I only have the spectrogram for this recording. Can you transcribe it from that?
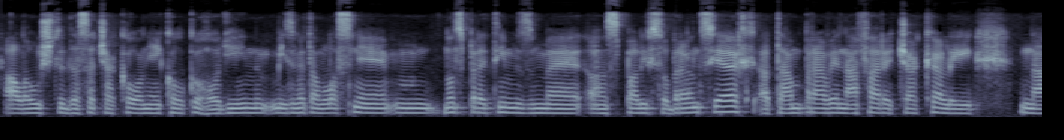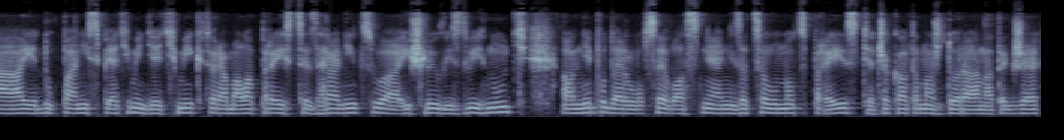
ale už teda sa čakalo niekoľko hodín. My sme tam vlastne noc predtým sme spali v Sobranciach a tam práve na fare čakali na jednu pani s piatimi deťmi, ktorá mala prejsť cez hranicu a išli ju vyzdvihnúť, ale nepodarilo sa vlastne ani za celú noc prejsť a čakala tam až do rána, takže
